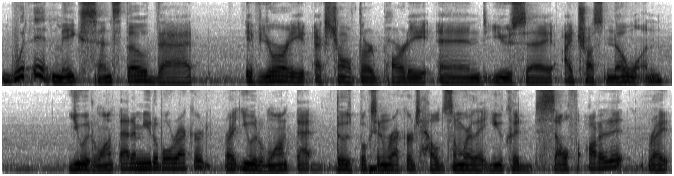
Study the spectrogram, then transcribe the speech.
Wouldn't it make sense, though, that if you're an external third party and you say, I trust no one, you would want that immutable record, right? You would want that those books and records held somewhere that you could self audit it, right?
